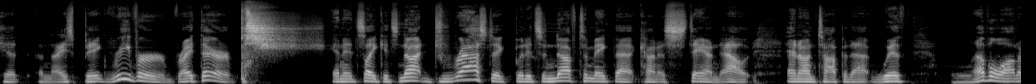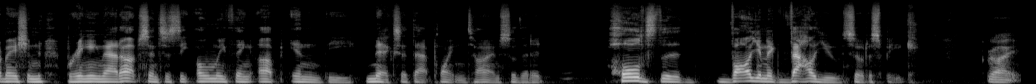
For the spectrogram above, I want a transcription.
hit a nice big reverb right there. And it's like, it's not drastic, but it's enough to make that kind of stand out. And on top of that, with level automation, bringing that up since it's the only thing up in the mix at that point in time so that it holds the volumic value, so to speak. Right.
